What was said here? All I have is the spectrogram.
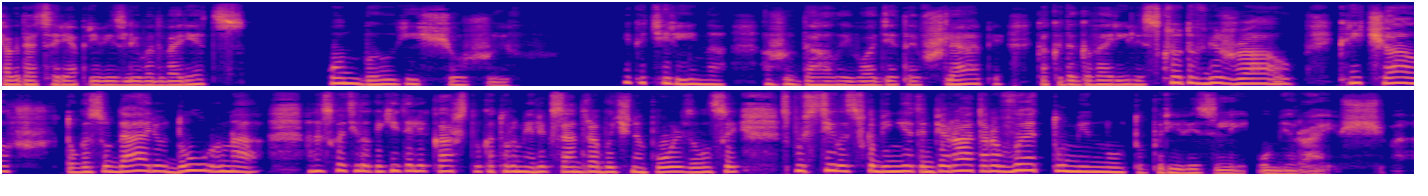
Когда царя привезли во дворец, он был еще жив. Екатерина ожидала его, одетая в шляпе, как и договорились. Кто-то вбежал, кричал, что государю дурно. Она схватила какие-то лекарства, которыми Александр обычно пользовался, спустилась в кабинет императора. В эту минуту привезли умирающего.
